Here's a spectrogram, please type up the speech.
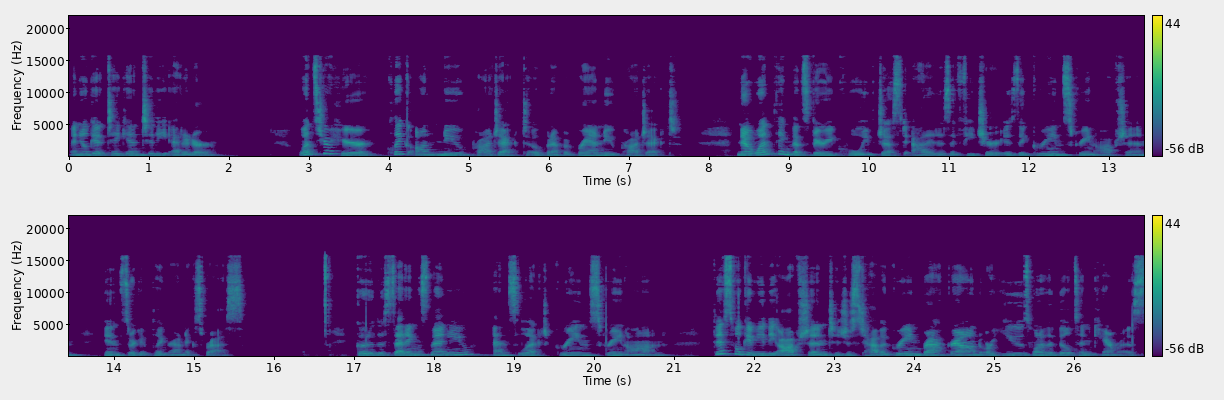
and you'll get taken to the editor. Once you're here, click on New Project to open up a brand new project. Now one thing that's very cool we've just added as a feature is the green screen option in Circuit Playground Express. Go to the settings menu and select green screen on. This will give you the option to just have a green background or use one of the built-in cameras.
